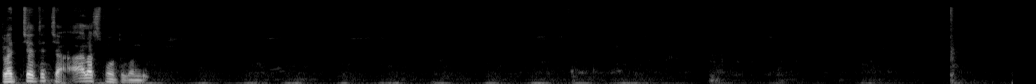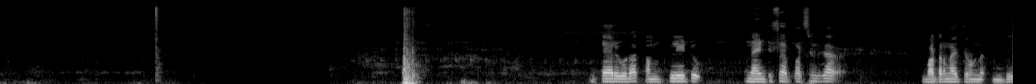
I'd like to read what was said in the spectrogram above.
క్లచ్ అయితే చాలా స్మూత్గా ఉంది. టైర్ కూడా కంప్లీట్ నైంటీ ఫైవ్ పర్సెంట్గా బటన్ అయితే ఉంది.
